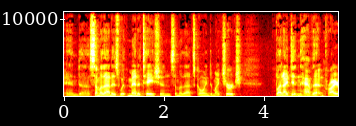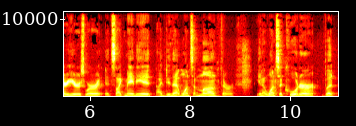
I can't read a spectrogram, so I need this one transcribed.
and uh, some of that is with meditation some of that's going to my church. But I didn't have that in prior years where it's like maybe it, I do that once a month or you know once a quarter. But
